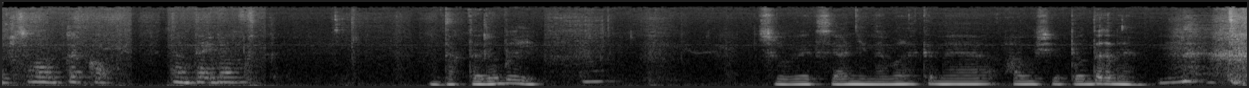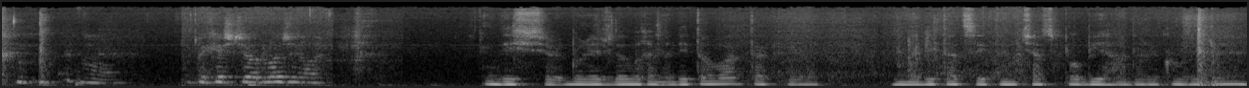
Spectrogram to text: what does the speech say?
docela uteklo ten týden. No, tak to je dobrý. Člověk se ani nevlekne a už je podrne. No. Bych ještě odložila. Když budeš dobře meditovat, tak v meditaci ten čas probíhá daleko rychleji.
